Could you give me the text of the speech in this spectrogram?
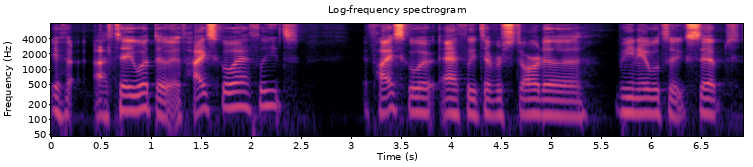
if I tell you what though, if high school athletes if high school athletes ever start uh being able to accept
